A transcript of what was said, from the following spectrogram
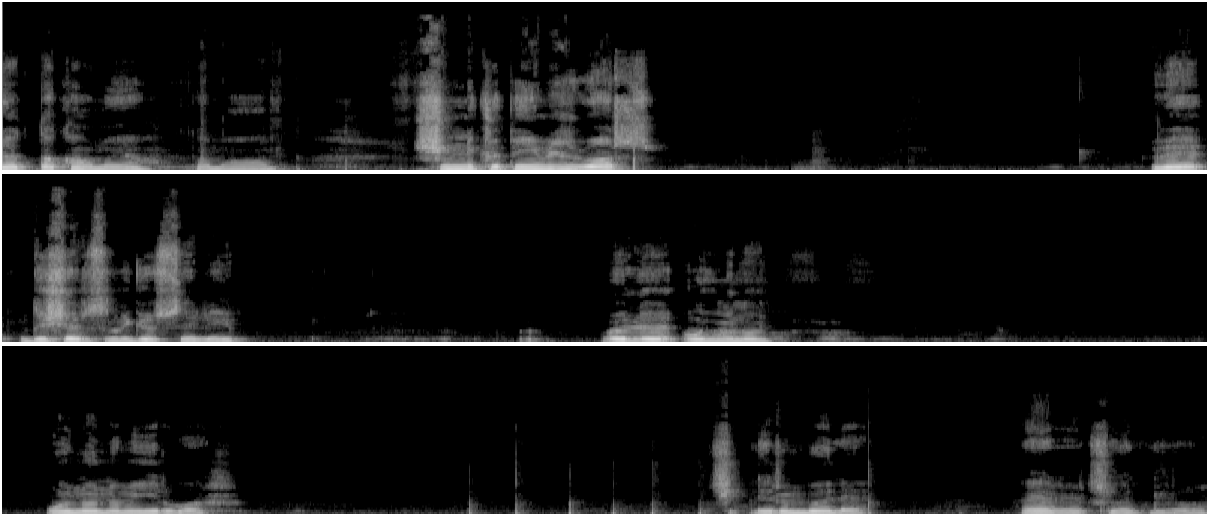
Hayatta kalmaya. Tamam. Şimdi köpeğimiz var. Ve dışarısını göstereyim. Böyle oyun oyn- oyun oynama yeri var. Çitlerim böyle. Her yer açılabiliyor.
